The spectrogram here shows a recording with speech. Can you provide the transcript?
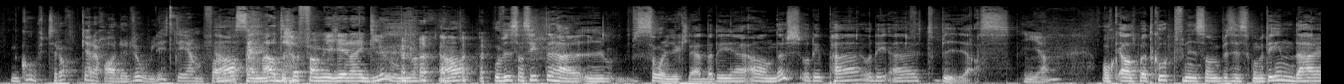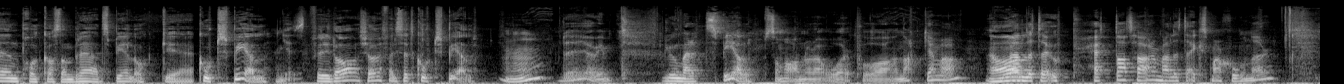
Gotrockare har det roligt i jämförelse med familjerna i Gloom. Ja, och vi som sitter här i sorgeklädda, det är Anders och det är Per och det är Tobias. Ja. Och allt på ett kort för ni som precis kommit in. Det här är en podcast om brädspel och eh, kortspel. Yes. För idag kör vi faktiskt ett kortspel. Mm, det gör vi. Gloom är ett spel som har några år på nacken va? Ja. Men lite upphettat här med lite expansioner.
